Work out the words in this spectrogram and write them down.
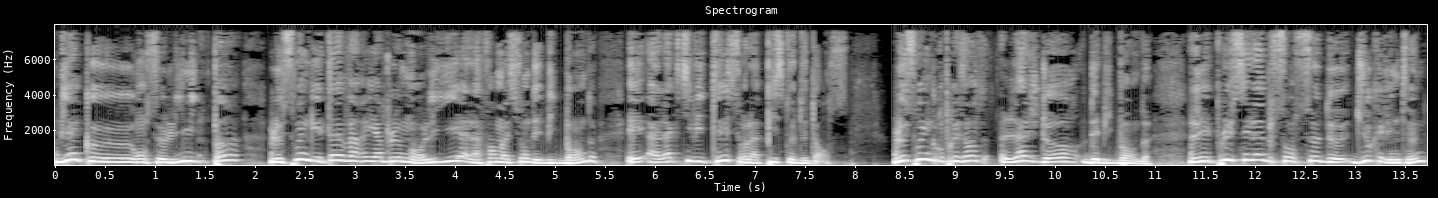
Bien qu'on ne se limite pas, le swing est invariablement lié à la formation des big bands et à l'activité sur la piste de danse. Le swing représente l'âge d'or des big bands. Les plus célèbres sont ceux de Duke Ellington,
